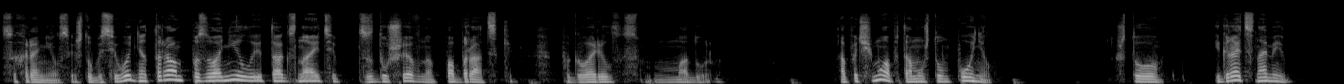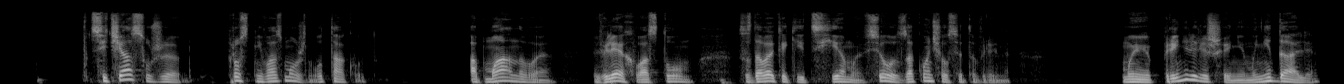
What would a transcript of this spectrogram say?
сохранился. И чтобы сегодня Трамп позвонил и так, знаете, задушевно, по-братски Поговорил с Мадуро. А почему? А потому что он понял, что играть с нами сейчас уже просто невозможно. Вот так вот. Обманывая, виляя хвостом, создавая какие-то схемы. Все, закончилось это время. Мы приняли решение, мы не дали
